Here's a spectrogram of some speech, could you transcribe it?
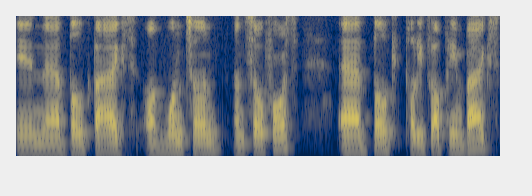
in uh, bulk bags of one ton and so forth, uh, bulk polypropylene bags.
